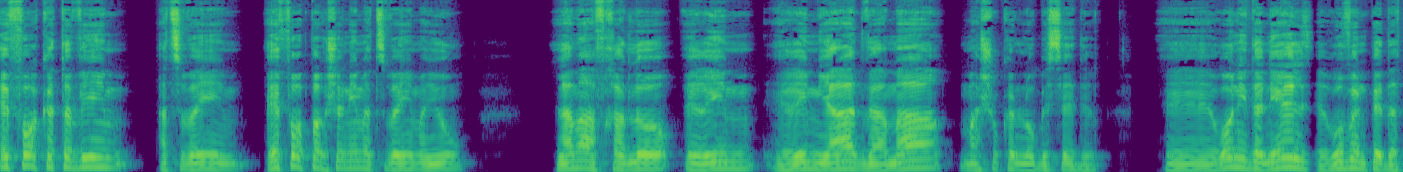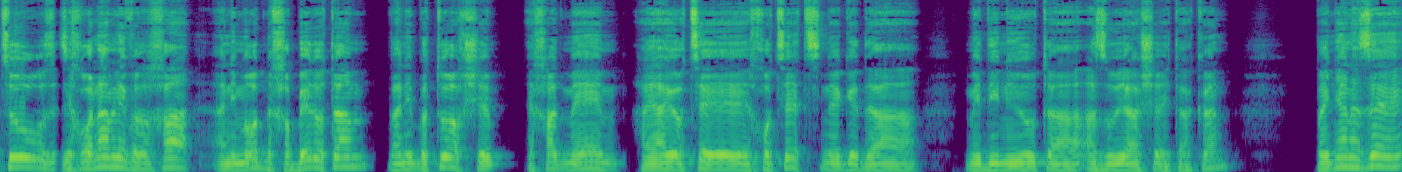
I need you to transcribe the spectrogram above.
איפה הכתבים הצבאיים? איפה הפרשנים הצבאיים היו? למה אף אחד לא הרים, הרים יד ואמר משהו כאן לא בסדר? אה, רוני דניאל, ראובן פדצור, זיכרונם לברכה, אני מאוד מכבד אותם, ואני בטוח שאחד מהם היה יוצא חוצץ נגד המדיניות ההזויה שהייתה כאן. בעניין הזה,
